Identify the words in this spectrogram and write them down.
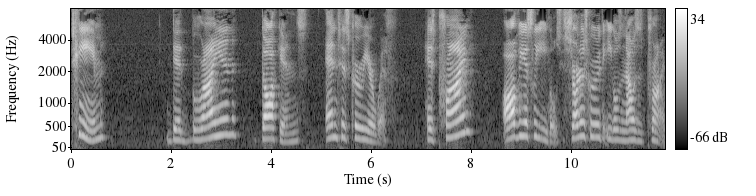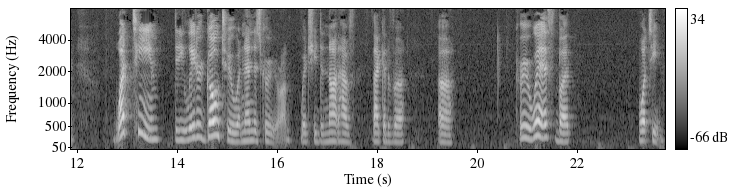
team did Brian Dawkins end his career with? His prime obviously Eagles. He started his career with the Eagles, and that was his prime. What team did he later go to and end his career on? Which he did not have that good of a uh, career with, but what team?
